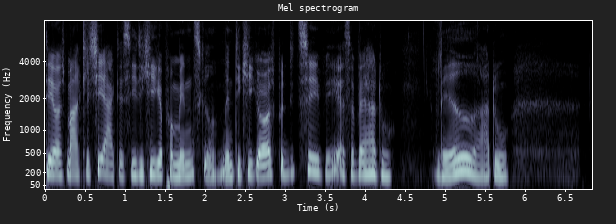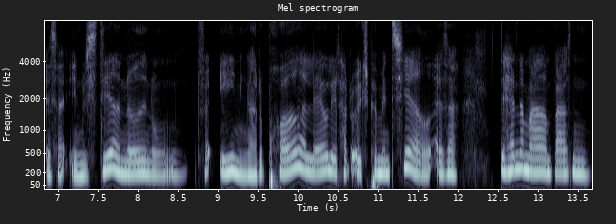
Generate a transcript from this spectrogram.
det er også meget klichéagtigt at sige, de kigger på mennesket, men de kigger også på dit CV. Altså, hvad har du lavet? Har du altså, investeret noget i nogle foreninger? Har du prøvet at lave lidt? Har du eksperimenteret? Altså, det handler meget om bare sådan,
